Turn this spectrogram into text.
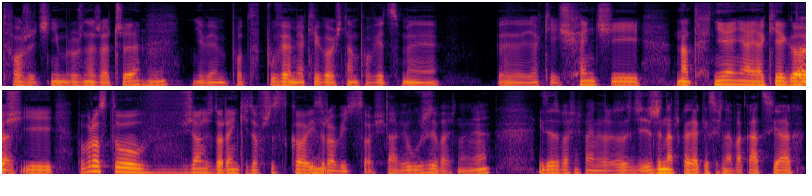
tworzyć nim różne rzeczy, mhm. nie wiem, pod wpływem jakiegoś tam powiedzmy y, jakiejś chęci, natchnienia jakiegoś tak. i po prostu wziąć do ręki to wszystko i mhm. zrobić coś. Tak, i używać, no nie? I to jest właśnie fajne, że, że na przykład jak jesteś na wakacjach,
